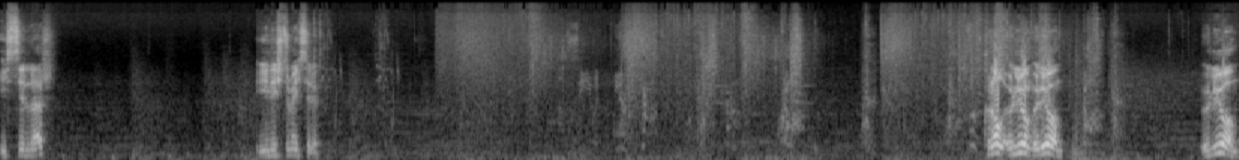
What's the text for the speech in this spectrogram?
İksirler. İyileştirme iksiri. Kral ölüyorum ölüyorum. Ölüyorum.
